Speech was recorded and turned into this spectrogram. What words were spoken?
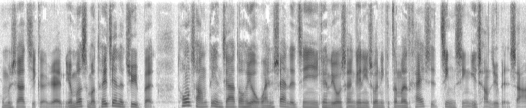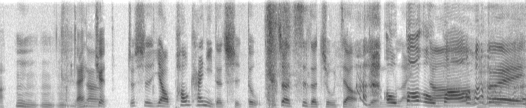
我们需要几个人？有没有什么推荐的剧本？通常店家都会有完善的建议跟流程，跟你说你怎么开始进行一场剧本杀。嗯嗯嗯，来卷。就是要抛开你的尺度，这次的主角有偶包偶包，对，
